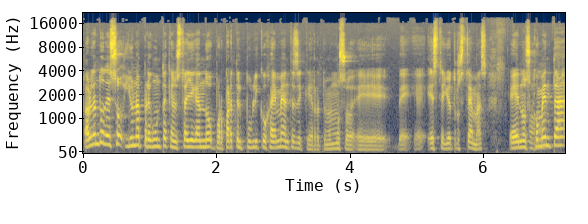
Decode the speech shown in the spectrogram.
Hablando de eso y una pregunta que nos está llegando por parte del público, Jaime, antes de que retomemos eh, eh, este y otros temas, eh, nos comenta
